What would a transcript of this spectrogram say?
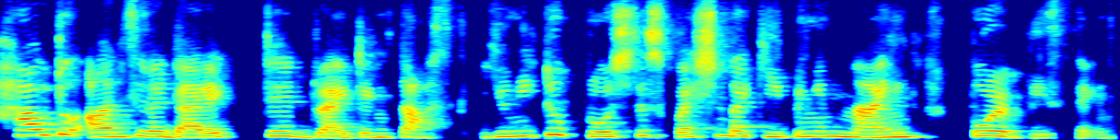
how to answer a directed writing task. You need to approach this question by keeping in mind four of these things.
